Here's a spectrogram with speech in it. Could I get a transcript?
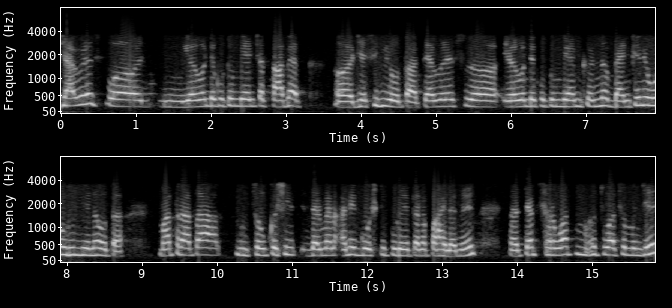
ज्यावेळेस येळवंडे कुटुंबियांच्या ताब्यात जेसीबी होता त्यावेळेस येळवंडे कुटुंबियांकडनं बँकेने ओढून नेला होता. मात्र आता चौकशी दरम्यान अनेक गोष्टी पुढे येताना पाहायला मिळेल. त्यात सर्वात महत्वाचं म्हणजे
